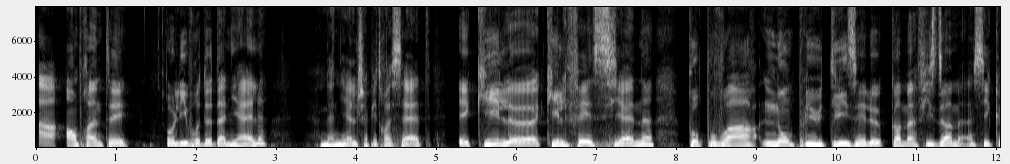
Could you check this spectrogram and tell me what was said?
a empruntée au livre de Daniel, Daniel chapitre 7, et qu'il euh, qu'il fait sienne pour pouvoir non plus utiliser le comme un fils d'homme, ainsi que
